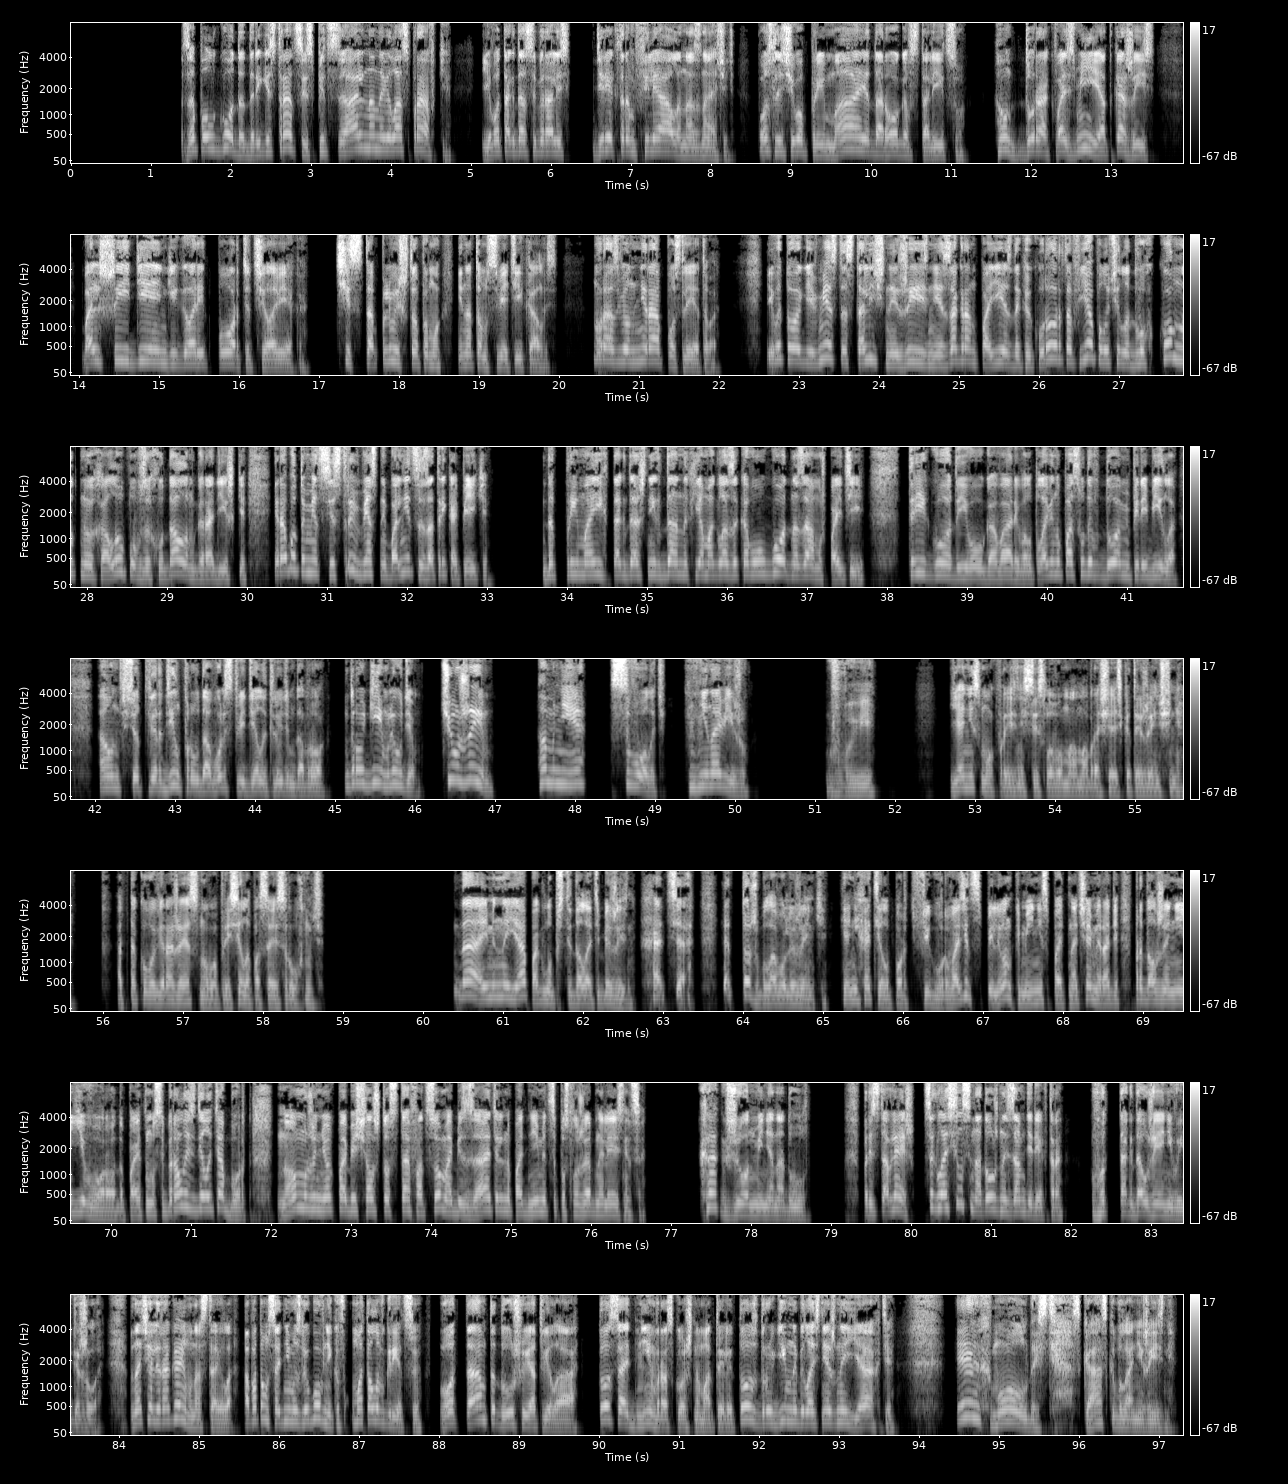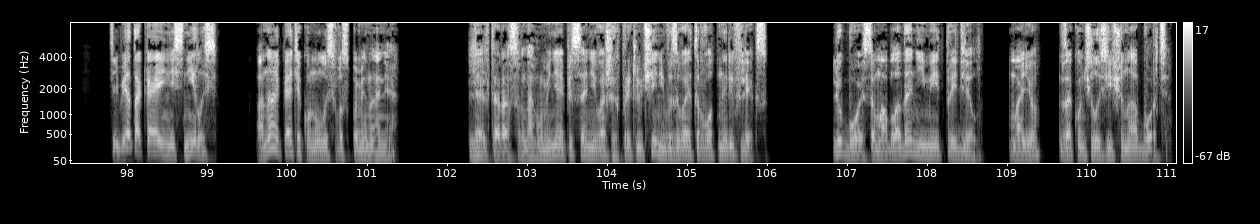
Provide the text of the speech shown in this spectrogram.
За полгода до регистрации специально навела справки. Его тогда собирались директором филиала назначить, после чего прямая дорога в столицу. Он, дурак, возьми и откажись. Большие деньги, говорит, портят человека. Чистоплюй, чтоб ему и на том свете икалось. Ну разве он не раб после этого? И в итоге вместо столичной жизни, загранпоездок и курортов я получила двухкомнатную халупу в захудалом городишке и работу медсестры в местной больнице за три копейки. Да при моих тогдашних данных я могла за кого угодно замуж пойти. Три года его уговаривала, половину посуды в доме перебила, а он все твердил про удовольствие делать людям добро. Другим людям, чужим. А мне, сволочь, ненавижу. «Вы...» Я не смог произнести слово «мама», обращаясь к этой женщине. От такого виража я снова присел, опасаясь рухнуть. «Да, именно я по глупости дала тебе жизнь. Хотя это тоже была воля Женьки. Я не хотела портить фигуру, возиться с пеленками и не спать ночами ради продолжения его рода, поэтому собиралась сделать аборт. Но муженек пообещал, что, став отцом, обязательно поднимется по служебной лестнице. Как же он меня надул! Представляешь, согласился на должность замдиректора. Вот тогда уже я не выдержала. Вначале рога ему наставила, а потом с одним из любовников умотала в Грецию. Вот там-то душу и отвела. То с одним в роскошном отеле, то с другим на белоснежной яхте. Эх, молодость, сказка была не жизнь. Тебе такая и не снилась. Она опять окунулась в воспоминания. «Ляль Тарасовна, у меня описание ваших приключений вызывает рвотный рефлекс. Любое самообладание имеет предел. Мое закончилось еще на аборте.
